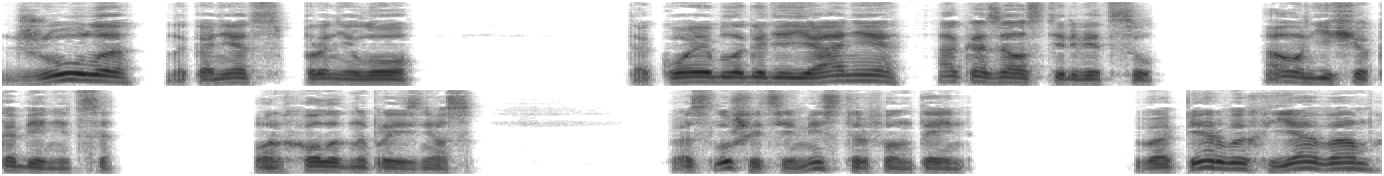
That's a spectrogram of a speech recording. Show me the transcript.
Джула, наконец, проняло. Такое благодеяние оказал стервецу, а он еще кабенится. Он холодно произнес. — Послушайте, мистер Фонтейн, во-первых, я вам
